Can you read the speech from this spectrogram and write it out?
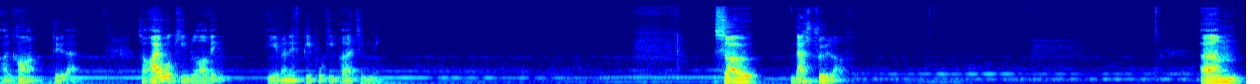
I can't do that. So I will keep loving even if people keep hurting me. So that's true love. Um,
